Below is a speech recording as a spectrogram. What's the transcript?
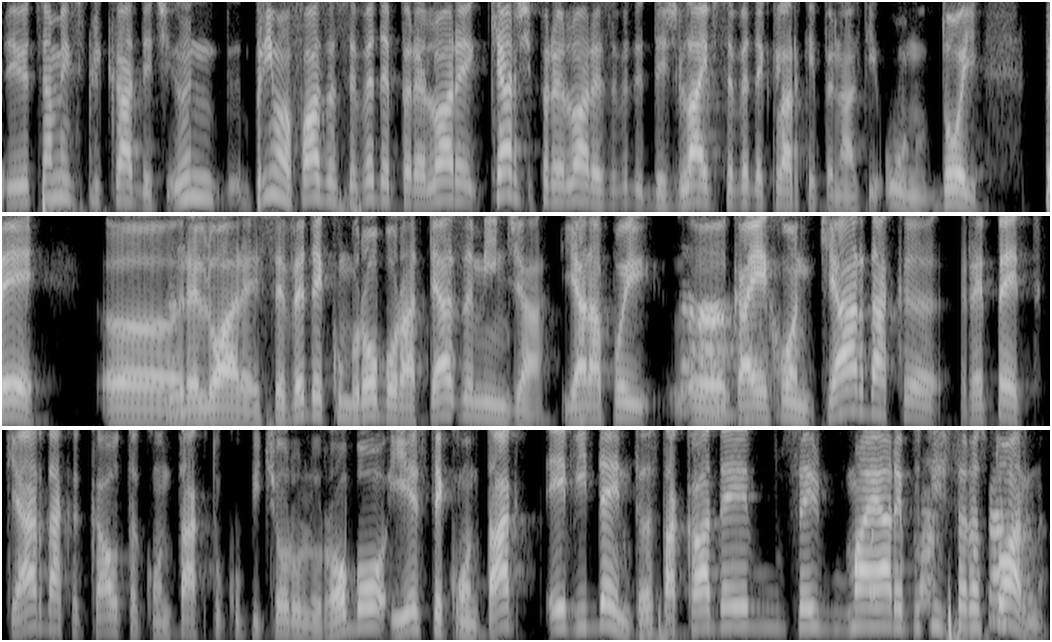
eu ți-am explicat. Deci în prima fază se vede pe reloare, chiar și pe reloare se vede, deci live se vede clar că e penalti. 1. 2. Pe uh, da. reloare se vede cum Robo ratează mingea, iar apoi da. uh, Caejon, chiar dacă, repet, chiar dacă caută contactul cu piciorul Robo, este contact evident. Ăsta cade, se mai are puțin și să răstoarnă.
